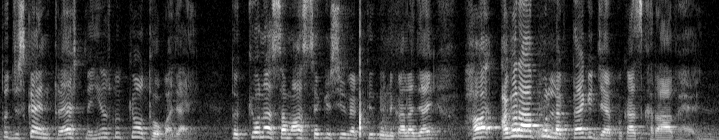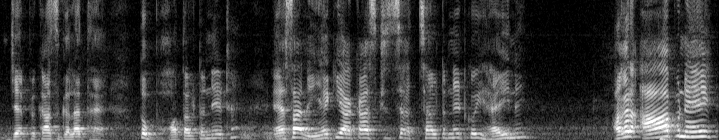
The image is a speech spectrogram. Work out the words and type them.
तो जिसका इंटरेस्ट नहीं है, उसको क्यों थोपा जाए? तो क्यों ना समाज से किसी व्यक्ति को निकाला जाए? हाँ अगर आपको लगता है कि जयप्रकाश खराब है, जयप्रकाश गलत है तो बहुत अल्टरनेट है। ऐसा नहीं है कि आकाश से अच्छा अल्टरनेट कोई है ही नहीं। अगर आपने,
